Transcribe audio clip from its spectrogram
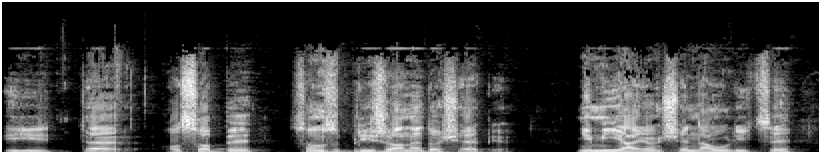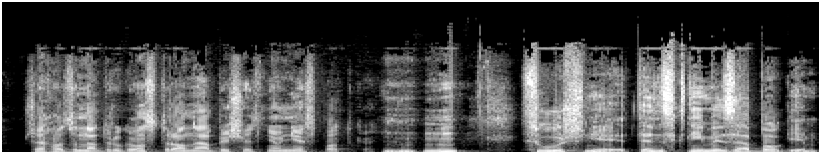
I te osoby są zbliżone do siebie. Nie mijają się na ulicy, przechodzą na drugą stronę, aby się z nią nie spotkać. Mhm. Słusznie, tęsknimy za Bogiem,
